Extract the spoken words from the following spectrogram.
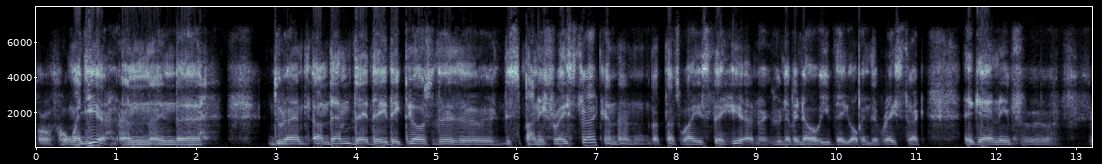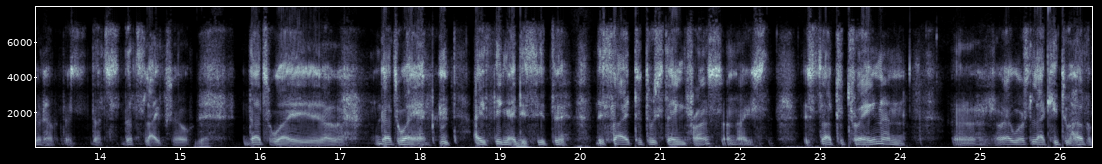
for, for one year, and and. Uh, Durant, and then they, they, they closed the, the, the Spanish racetrack, and then that, that's why I stay here. You never know if they open the racetrack again. If uh, you know, that's that's that's life. So yeah. that's why uh, that's why I, I think I decided to, decide to, to stay in France, and I start to train and. Uh, I was lucky to have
